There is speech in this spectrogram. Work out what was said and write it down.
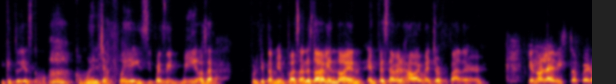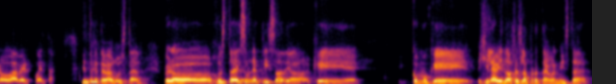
y que tú digas como, ¡Ah! como él ya fue y si fue sin mí, o sea, porque también pasa. Lo estaba viendo en, empecé a ver How I Met Your Father. Yo no la he visto, pero a ver, cuenta. Siento que te va a gustar, pero justo es un episodio que como que Hilary Duff es la protagonista.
